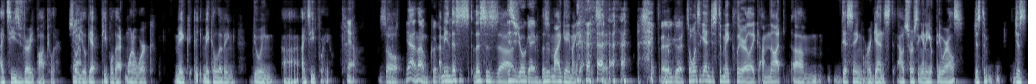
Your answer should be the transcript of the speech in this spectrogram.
IT is very popular. So Yeah. you'll get people that want to work, make make a living doing uh, IT for you. Yeah. So yeah, no, good. I mean, this is this is uh, this is your game. this is my game. I, guess. I would say. Very good. So once again, just to make clear, like I'm not um, dissing or against outsourcing any anywhere else. Just to just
